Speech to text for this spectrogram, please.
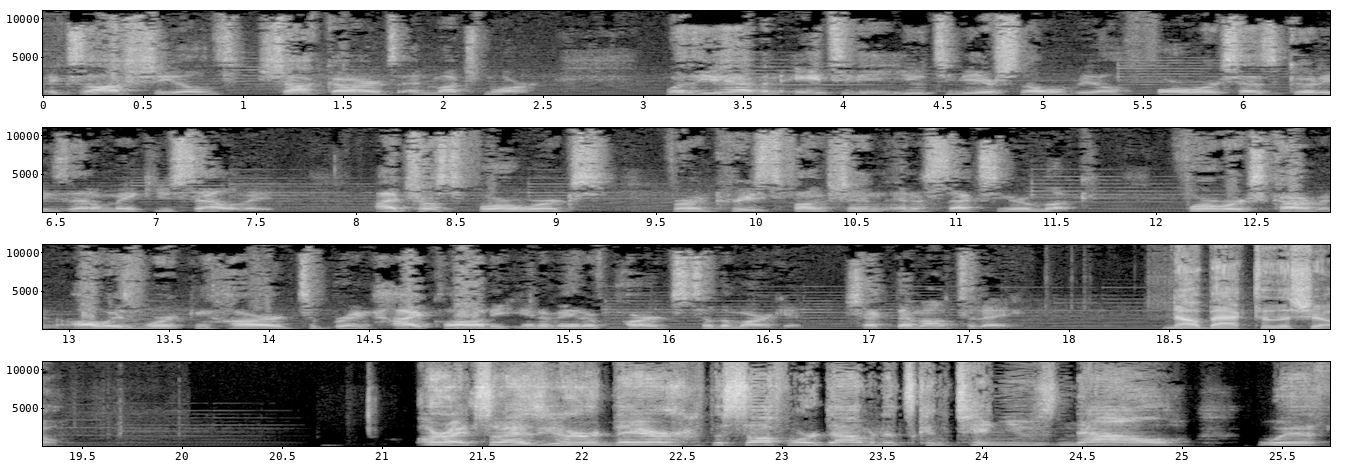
exhaust shields, shock guards, and much more. Whether you have an ATV, UTV, or snowmobile, Forworks has goodies that'll make you salivate. I trust Forworks for increased function and a sexier look. Forworks Carbon, always working hard to bring high quality, innovative parts to the market. Check them out today. Now back to the show. All right, so as you heard there, the sophomore dominance continues now with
